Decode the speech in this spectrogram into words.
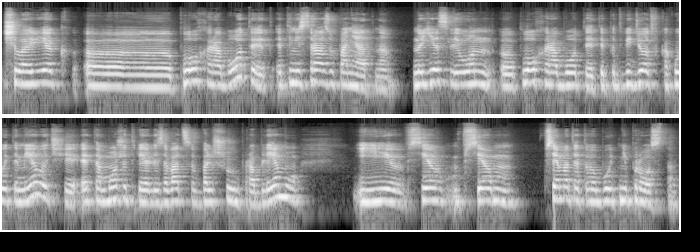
человек э, плохо работает, это не сразу понятно. Но если он э, плохо работает и подведет в какой-то мелочи, это может реализоваться в большую проблему, и всем, всем, всем от этого будет непросто.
